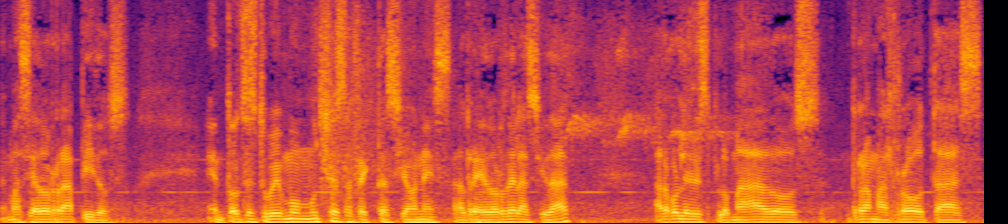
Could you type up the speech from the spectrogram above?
demasiado rápidos. Entonces tuvimos muchas afectaciones alrededor de la ciudad, árboles desplomados, ramas rotas,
